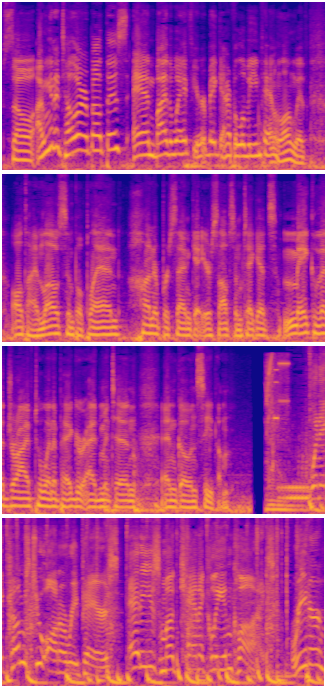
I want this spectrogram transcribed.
So I'm going to tell her about this. And by the way, if you're a big Avril Lavigne fan, along with All Time Low, Simple Plan, 100% get yourself some tickets. Make the drive to Winnipeg or Edmonton and go and see them. When it comes to auto repairs, Eddie's mechanically inclined. Reader,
